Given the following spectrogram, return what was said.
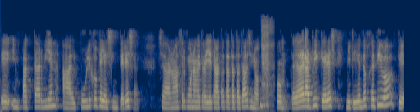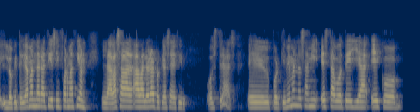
eh, impactar bien al público que les interesa. O sea, no hacer como una metralleta, ta, ta, ta, ta, ta sino, pum, te voy a dar a ti que eres mi cliente objetivo, que lo que te voy a mandar a ti, esa información, la vas a valorar porque vas a decir, ostras, eh, ¿por qué me mandas a mí esta botella eco?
